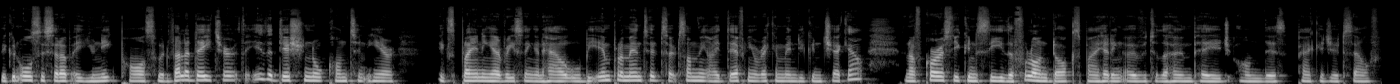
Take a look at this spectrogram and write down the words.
we can also set up a unique password validator. There is additional content here explaining everything and how it will be implemented. So it's something I definitely recommend you can check out. And of course, you can see the full on docs by heading over to the home page on this package itself.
